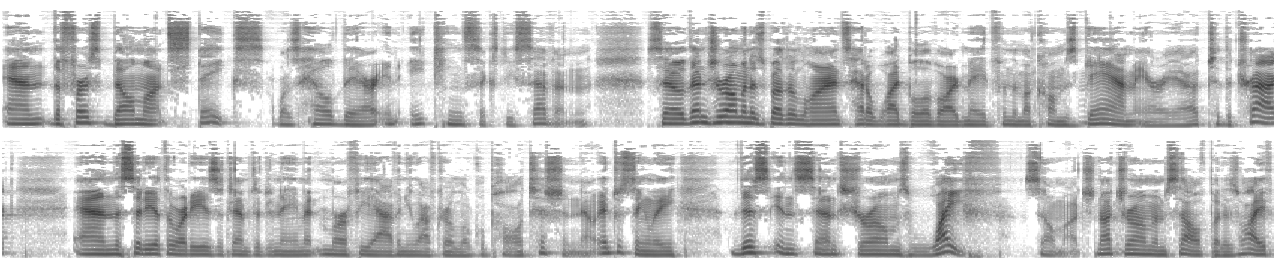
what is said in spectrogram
and the first Belmont Stakes was held there in 1867. So then Jerome and his brother Lawrence had a wide boulevard made from the Macombs Dam area to the track, and the city authorities attempted to name it Murphy Avenue after a local politician. Now, interestingly, this incensed Jerome's wife so much, not Jerome himself, but his wife,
